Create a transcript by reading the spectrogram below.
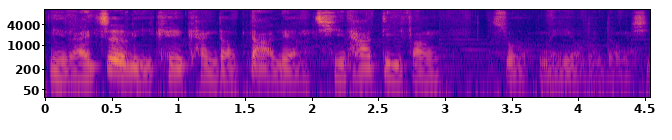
你来这里可以看到大量其他地方所没有的东西。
